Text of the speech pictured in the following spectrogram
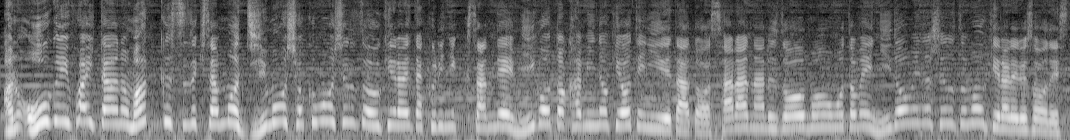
あの大食いファイターのマックス鈴木さんも自毛植毛手術を受けられたクリニックさんで見事髪の毛を手に入れた後さらなる増毛を求め2度目の手術も受けられるそうです。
